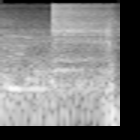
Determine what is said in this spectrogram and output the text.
Deus.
